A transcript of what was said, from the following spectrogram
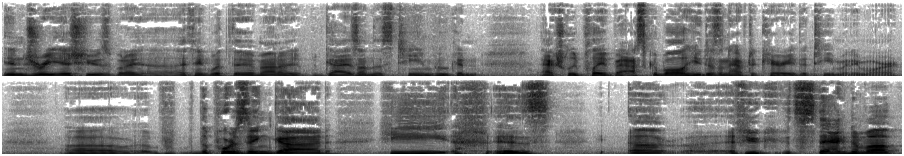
injury issues, but I uh, I think with the amount of guys on this team who can actually play basketball, he doesn't have to carry the team anymore. Uh, the Porzingod, he is. Uh, if you stagned him up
